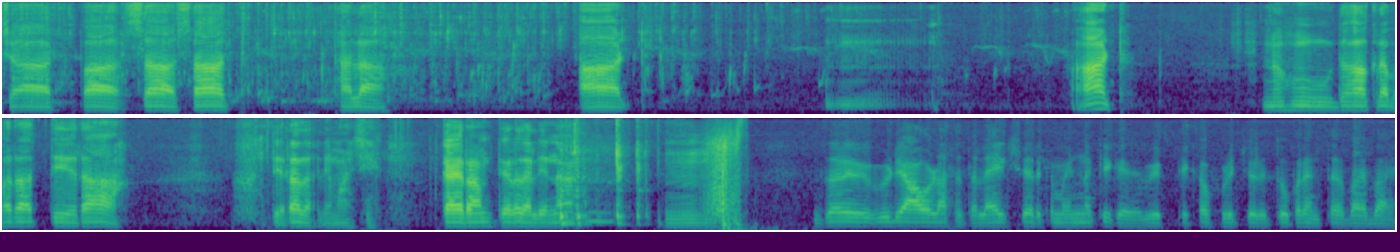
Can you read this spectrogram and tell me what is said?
चार पाच सहा सात. थाला. आठ. आठ. नऊ दहा अकरा बारा तेरा. तेरा झाले माझे. काय राम तेरा झाले ना? जर व्हिडिओ आवडला असेल तर लाईक शेअर कमेंट नक्की करा. एका पुढच्या तोपर्यंत बाय बाय.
